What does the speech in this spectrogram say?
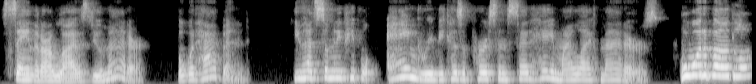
saying that our lives do matter. But what happened? You had so many people angry because a person said, Hey, my life matters. Well, what about life?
